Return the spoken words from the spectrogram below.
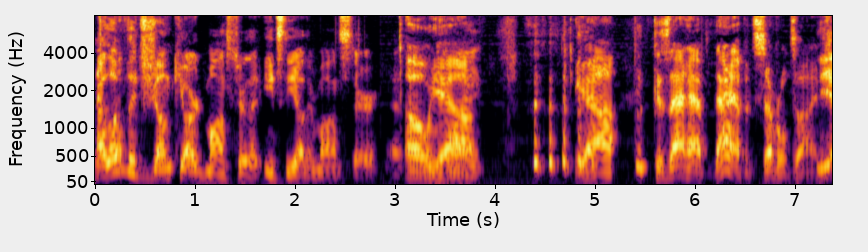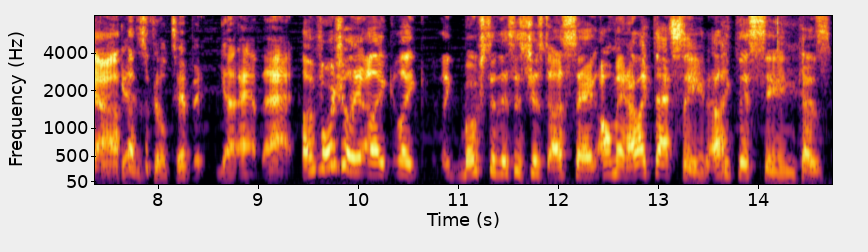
I love the junkyard monster that eats the other monster. Oh, yeah. yeah, because that happened. That happened several times. Yeah. yeah. It's Phil Tippett. You gotta have that. Unfortunately, like like like most of this is just us saying, "Oh man, I like that scene. I like this scene." Because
